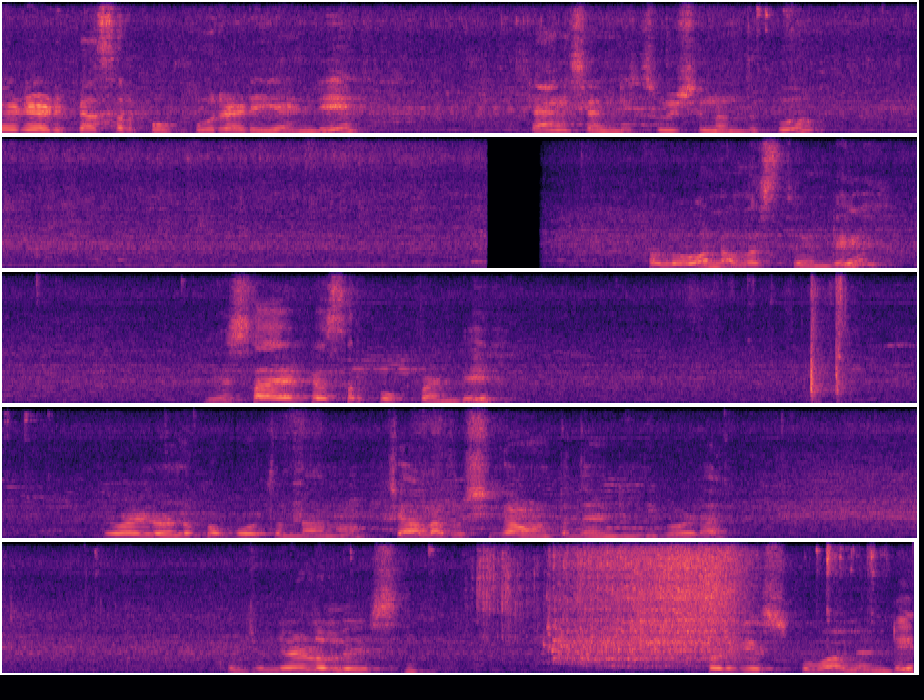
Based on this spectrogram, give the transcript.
ఏడేడు పెసరపప్పు రెడీ అండి. థ్యాంక్స్ అండి చూసినందుకు. హలో నమస్తే అండి. ఇది సాయి పెసరపప్పు అండి. ఇవాళ వండుకోబోతున్నాను. చాలా రుచిగా ఉంటుందండి ఇది కూడా. కొంచెం నీళ్ళలో వేసి కడిగేసుకోవాలండి.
